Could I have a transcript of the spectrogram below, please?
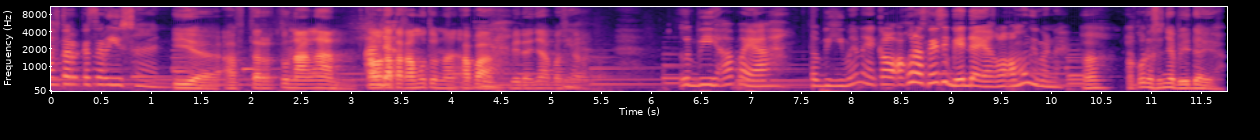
After keseriusan. Iya, after tunangan. Kalau kata kamu tunang apa? Iya. Bedanya apa sekarang? Lebih apa ya? Lebih gimana ya? Kalau aku rasanya sih beda ya. Kalau kamu gimana? Ah, aku rasanya beda ya.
